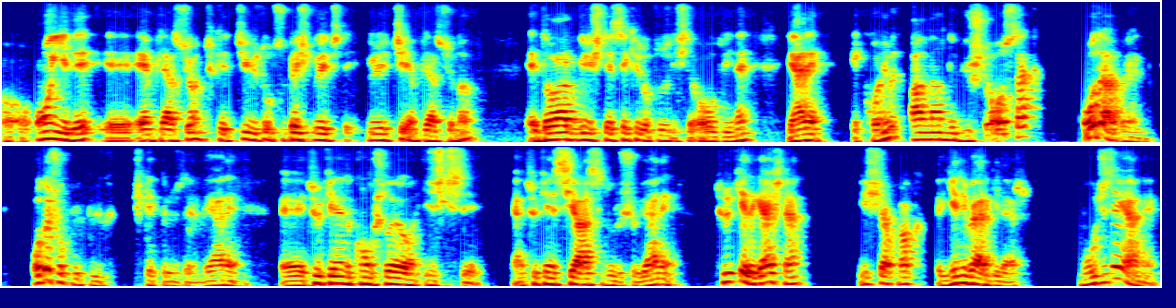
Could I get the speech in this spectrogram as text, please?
17 e, enflasyon, tüketici yüzde 35 üretici, üretici enflasyonu. E, dolar bugün işte 8.30 işte oldu yine. Yani ekonomik anlamda güçlü olsak o da yani, o da çok büyük büyük şirketler üzerinde. Yani e, Türkiye'nin komşuları olan ilişkisi, yani Türkiye'nin siyasi duruşu. Yani Türkiye'de gerçekten iş yapmak, e, yeni vergiler, mucize yani.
